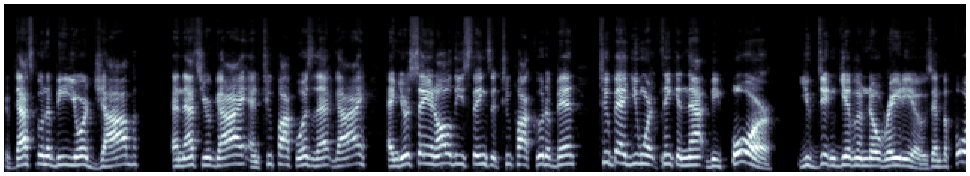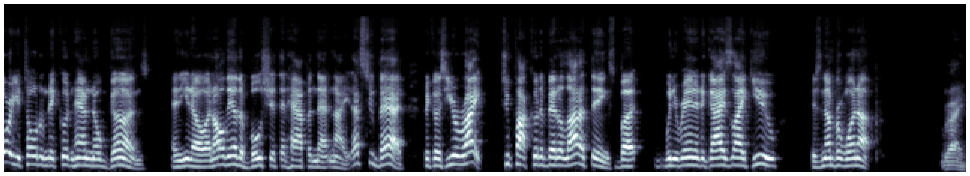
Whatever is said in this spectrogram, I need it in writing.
If that's going to be your job, and that's your guy, and Tupac was that guy, and you're saying all these things that Tupac could have been. Too bad you weren't thinking that before you didn't give them no radios and before you told them they couldn't have no guns and you know and all the other bullshit that happened that night that's too bad because you're right tupac could have been a lot of things but when you ran into guys like you is number one up Right.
